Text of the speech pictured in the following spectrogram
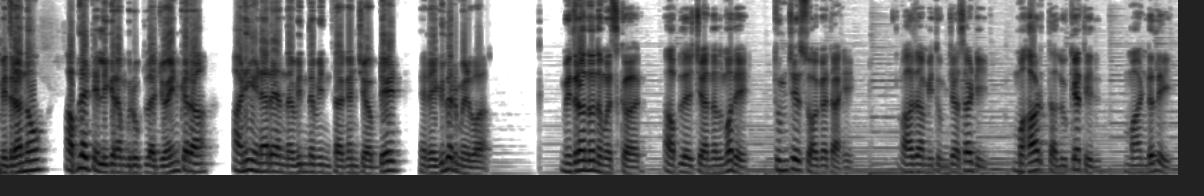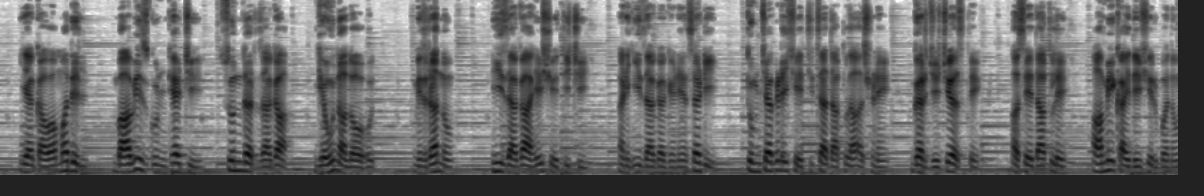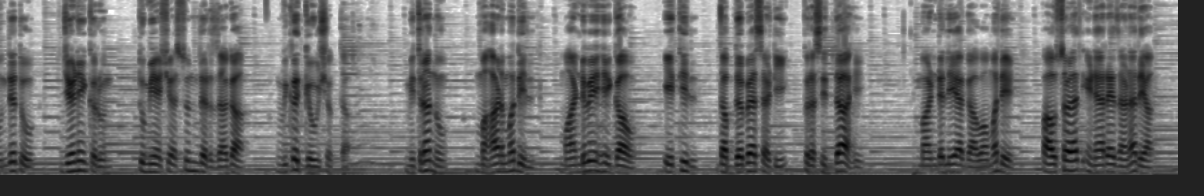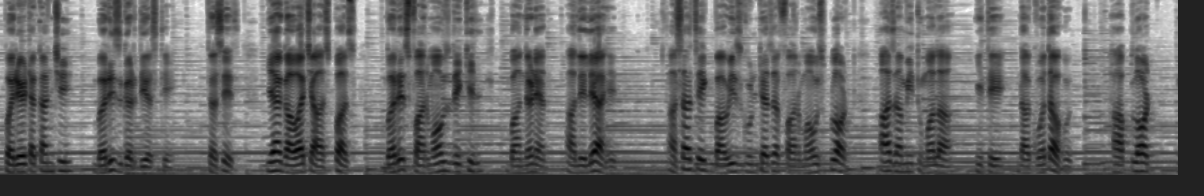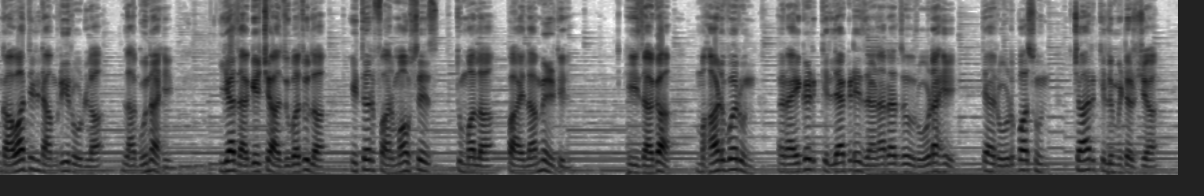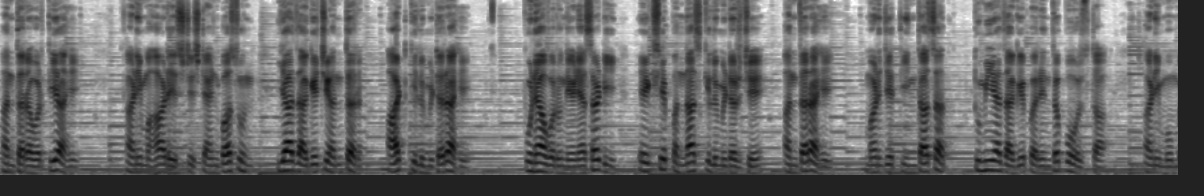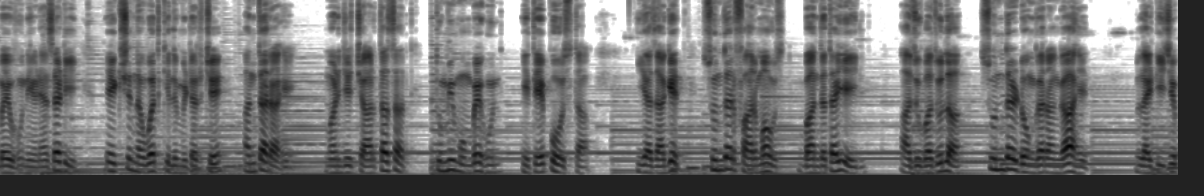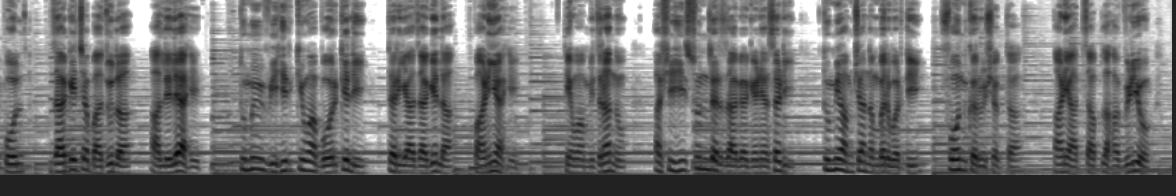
मित्रांनो आपल्या टेलिग्राम ग्रुपला जॉईन करा आणि येणाऱ्या नवीन नवीन जागांचे अपडेट रेग्युलर मिळवा. मित्रांनो नमस्कार. आपल्या चॅनलमध्ये तुमचे स्वागत आहे. आज आम्ही तुमच्यासाठी महाड तालुक्यातील मांडले या गावामधील बावीस गुंठ्याची सुंदर जागा घेऊन आलो आहोत. मित्रांनो ही जागा आहे शेतीची आणि ही जागा घेण्यासाठी तुमच्याकडे शेतीचा दाखला असणे गरजेचे असते. असे दाखले आम्ही कायदेशीर बनवून देतो जेणेकरून तुम्ही अशा सुंदर जागा विकत घेऊ शकता. मित्रांनो महाडमधील मांडवे हे गाव येथील धबधब्यासाठी प्रसिद्ध आहे. मांडले या गावामध्ये पावसाळ्यात येणाऱ्या जाणाऱ्या पर्यटकांची बरीच गर्दी असते. तसेच या गावाच्या आसपास बरेच फार्म हाऊस देखील बांधण्यात आलेले आहेत. असाच एक बावीस गुंठ्याचा फार्म हाऊस प्लॉट आज आम्ही तुम्हाला इथे दाखवत आहोत. हा प्लॉट गावातील डांबरी रोडला लागून आहे. या जागेच्या आजूबाजूला इतर फार्म हाऊसेस तुम्हाला पाहायला मिळतील. ही जागा महाडवरून रायगड किल्ल्याकडे जाणारा जो रोड आहे त्या रोडपासून चार किलोमीटरच्या अंतरावरती आहे आणि महाड एस टी स्टँडपासून या जागेचे अंतर आठ किलोमीटर आहे. पुण्यावरून येण्यासाठी एकशे पन्नास किलोमीटरचे अंतर आहे. म्हणजे तीन तासात तुम्ही या जागेपर्यंत पोहोचता. आणि मुंबईहून येण्यासाठी एकशे नव्वद किलोमीटरचे अंतर आहे. म्हणजे चार तासात तुम्ही मुंबईहून इथे पोहोचता. या जागेत सुंदर फार्म हाऊस बांधता येईल. आजूबाजूला सुंदर डोंगररांगा आहेत. लाईटीचे पोल जागेच्या बाजूला आलेले आहेत. तुम्ही विहीर किंवा बोर केली तर या जागेला पाणी आहे. तेव्हा मित्रांनो अशी ही सुंदर जागा घेण्यासाठी तुम्ही आमच्या नंबरवरती फोन करू शकता. आणि आजचा आपला हा व्हिडिओ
